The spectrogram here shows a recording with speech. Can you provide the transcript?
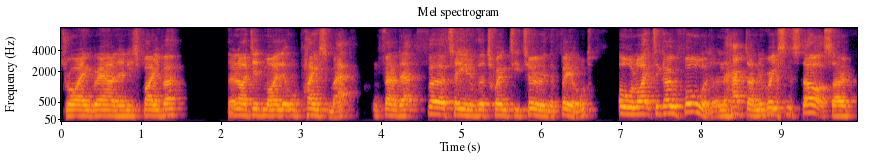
drying ground in his favour. Then I did my little pace map and found out 13 of the 22 in the field all like to go forward and have done in recent starts. So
